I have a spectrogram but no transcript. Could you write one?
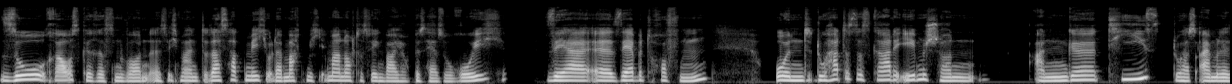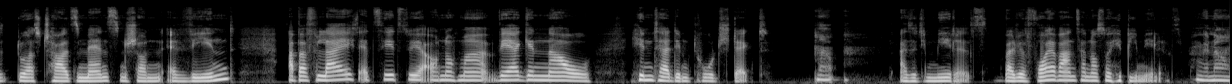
so rausgerissen worden ist. Ich meine, das hat mich oder macht mich immer noch, deswegen war ich auch bisher so ruhig, sehr, äh, sehr betroffen. Und du hattest es gerade eben schon angeteased. Du hast einmal, du hast Charles Manson schon erwähnt. Aber vielleicht erzählst du ja auch noch mal, wer genau hinter dem Tod steckt. Ja. Also die Mädels. Weil wir vorher waren es ja noch so Hippie-Mädels. Genau.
